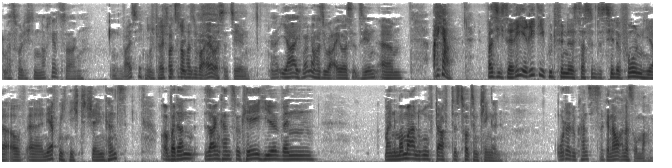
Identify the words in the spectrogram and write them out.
was wollte ich denn noch jetzt sagen? Weiß ich nicht. Und Vielleicht wolltest du noch was über iOS erzählen. Äh, Ja, ich wollte noch was über iOS erzählen. Ähm, ach ja, was ich sehr ri- richtig gut finde, ist, dass du das Telefon hier auf äh, Nerv mich nicht stellen kannst. Aber dann sagen kannst, okay, hier, wenn meine Mama anruft, darf das trotzdem klingeln. Oder du kannst es genau andersrum machen.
